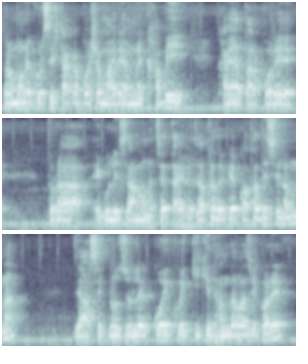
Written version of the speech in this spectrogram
তোরা মনে করছিস টাকা পয়সা মাইরে এমনি খাবি? খায়া তারপরে তোরা এগুলি যা মনে চায় তাই হয়েছে আপনাদেরকে কথা দিছিলাম না যে আসিফ নজরুলের কই কই কি কী ধান্দাবাজি করে?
